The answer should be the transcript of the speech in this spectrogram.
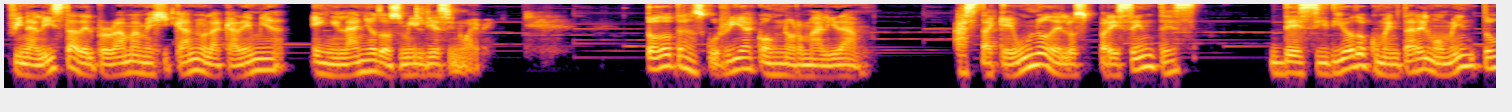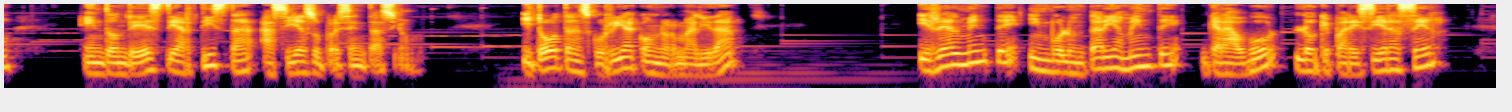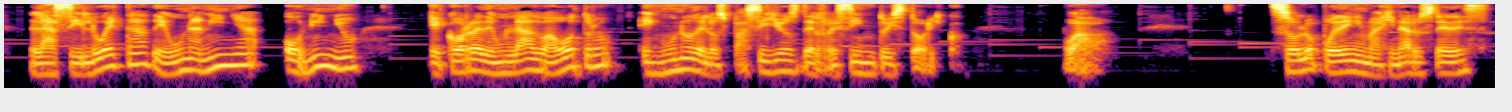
finalista del programa mexicano La Academia en el año 2019. Todo transcurría con normalidad, hasta que uno de los presentes decidió documentar el momento en donde este artista hacía su presentación. Y todo transcurría con normalidad y realmente involuntariamente grabó lo que pareciera ser la silueta de una niña o niño que corre de un lado a otro en uno de los pasillos del recinto histórico. ¡Wow! Solo pueden imaginar ustedes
